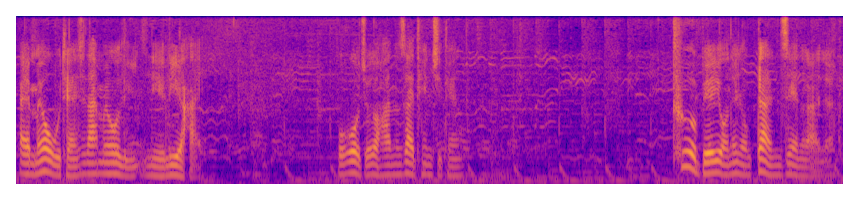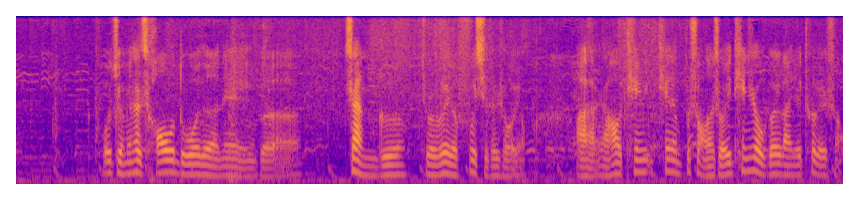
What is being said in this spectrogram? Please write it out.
哎，没有五天，现在还没有你你厉害。不过我觉得还能再听几天，特别有那种干劲的感觉。我准备了超多的那个战歌，就是为了复习的时候用啊。然后听听的不爽的时候，一听这首歌就感觉特别爽。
